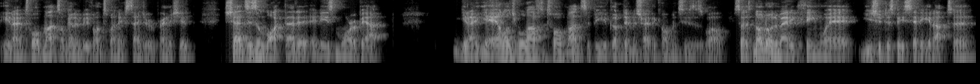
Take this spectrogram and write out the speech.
you know 12 months. I'm going to move on to my next stage of apprenticeship. SCHADS isn't like that. it, it is more about you know, you're eligible after 12 months, but you've got to demonstrate the competencies as well. So it's not an automatic thing where you should just be setting it up to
